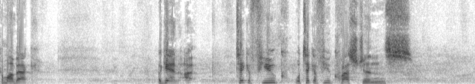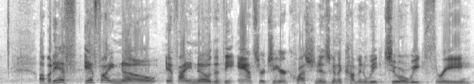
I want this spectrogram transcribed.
Come on back. Again, I, take a few, we'll take a few questions. Uh, but if, if I know, if I know that the answer to your question is going to come in week two or week three,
